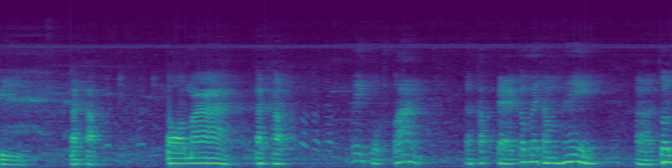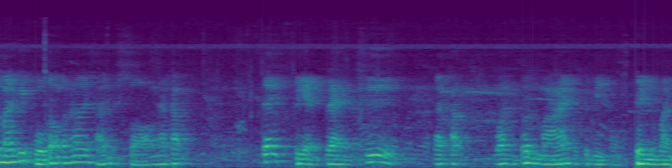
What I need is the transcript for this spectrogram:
ปีนะครับ ต่อมานะครับไม่จบบ้านนะครับ แต่ก็ไม่ทำให้อ่าต้นไม้ที่ปลูก2532 นะครับ ได้เปลี่ยนแปลงชื่อนะครับ วันต้นไม้ประจำปีของเป็นวัน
